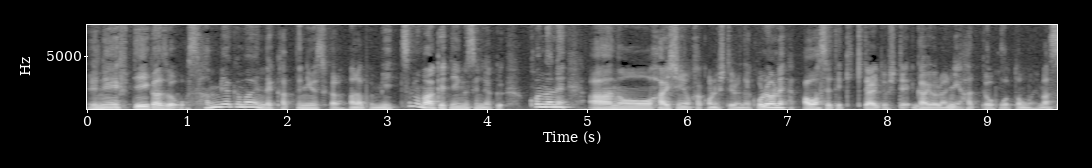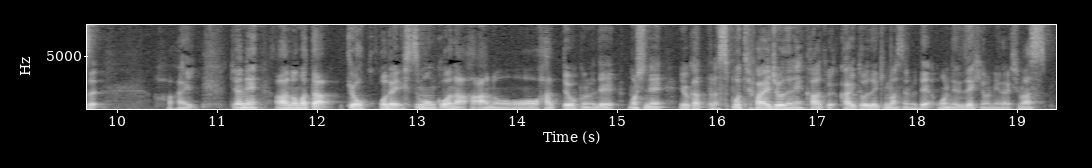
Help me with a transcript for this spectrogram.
NFT 画像を300万円で買ったニュースから学ぶ3つのマーケティング戦略。こんなね、あのー、配信を過去にしているので、これをね、合わせて聞きたいとして概要欄に貼っておこうと思います。はい。じゃあね、あの、また今日ここで質問コーナー、あのー、貼っておくので、もしね、よかったら Spotify 上でね、回答できますので、ぜひお願いします。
